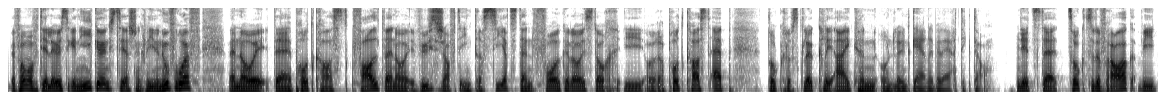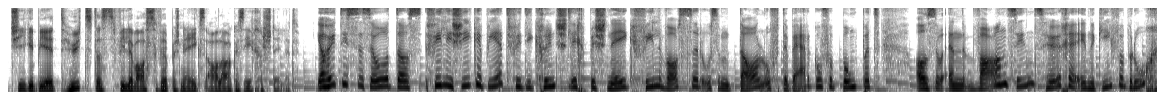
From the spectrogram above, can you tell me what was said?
Bevor wir auf die Lösungen eingehen, zuerst einen kleinen Aufruf. Wenn euch der Podcast gefällt, wenn euch Wissenschaft interessiert, dann folgt uns doch in eurer Podcast-App, drückt aufs Glöckchen-Icon und lasst gerne eine Bewertung da. Und jetzt äh, zurück zu der Frage, wie die Skigebiete heute das viele Wasser für Beschneiungsanlagen sicherstellen. Ja, heute ist es so, dass viele Skigebiete für die künstliche Beschneiung viel Wasser aus dem Tal auf den Berg pumpen. Also ein wahnsinns hoher Energieverbrauch.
